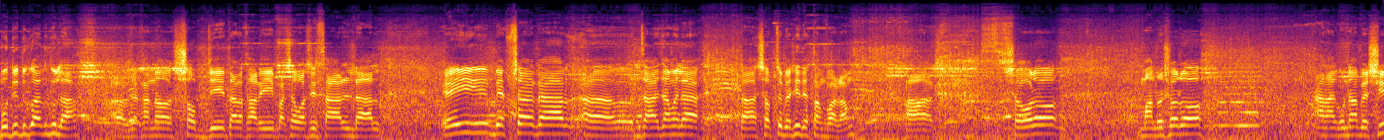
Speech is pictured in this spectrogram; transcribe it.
মুদি দোকানগুলা যেখানে সবজি, তরকারি, পাশাপাশি চাল, ডাল, এই ব্যবসাটার যা ঝামেলা সবচেয়ে বেশি দেখতাম পারলাম আর শহরও, মানুষেরও আনাগোনা বেশি।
